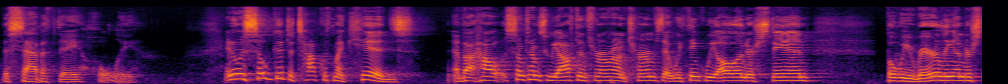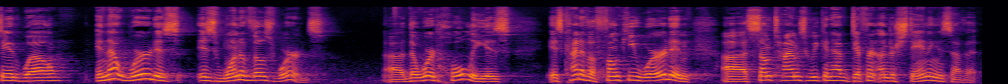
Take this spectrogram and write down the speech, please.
the Sabbath day holy. And it was so good to talk with my kids about how sometimes we often throw around terms that we think we all understand, but we rarely understand well. And that word is, is one of those words. Uh, the word holy is, is kind of a funky word, and uh, sometimes we can have different understandings of it.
